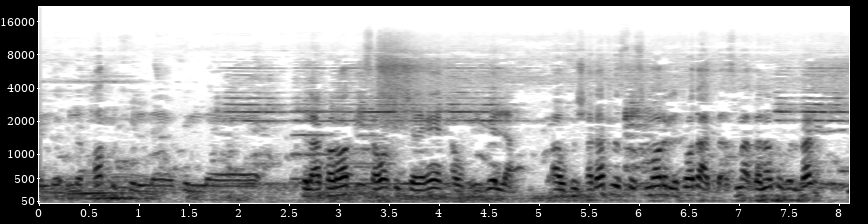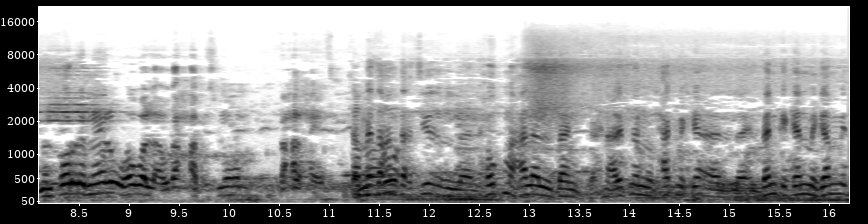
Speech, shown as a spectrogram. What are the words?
اللي اتحطت في ال في ال في العقارات دي سواء في الشاليهات أو في الفيلا أو في شهادات الاستثمار اللي اتوضعت بأسماء بناته في البنك من حر ماله وهو اللي اودعها باسمهم في حال حياته. طب ماذا عن تأثير الحكم على البنك؟ إحنا عرفنا انه الحكم كان البنك كان مجمد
